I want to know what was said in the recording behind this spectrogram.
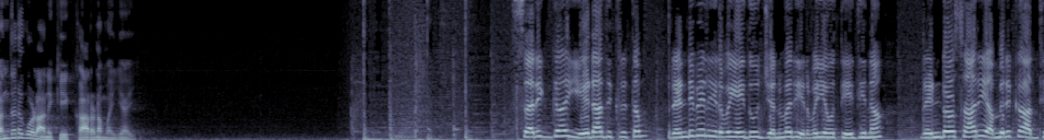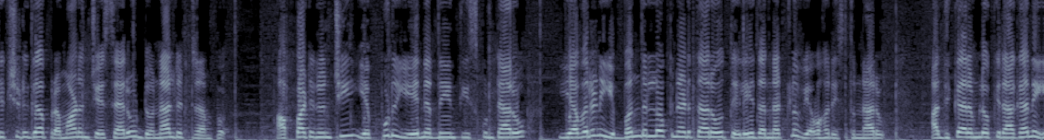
గందరగోళానికి కారణమయ్యాయి. సరిగ్గా ఏడాది క్రితం రెండు వేల ఇరవై ఐదు జనవరి ఇరవయవ తేదీన రెండోసారి అమెరికా అధ్యక్షుడిగా ప్రమాణం చేశారు డొనాల్డ్ ట్రంప్. అప్పటి నుంచి ఎప్పుడు ఏ నిర్ణయం తీసుకుంటారో ఎవరిని ఇబ్బందుల్లోకి నెడతారో తెలియదన్నట్లు వ్యవహరిస్తున్నారు. అధికారంలోకి రాగానే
